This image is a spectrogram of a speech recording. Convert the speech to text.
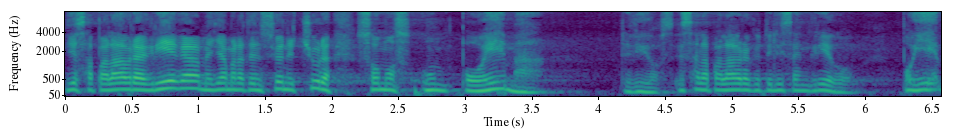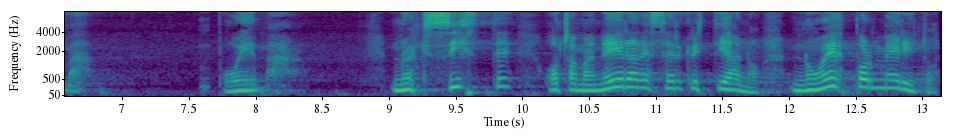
Y esa palabra griega me llama la atención, hechura. Somos un poema de Dios. Esa es la palabra que utiliza en griego, poema, poema. No existe otra manera de ser cristiano. No es por mérito,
